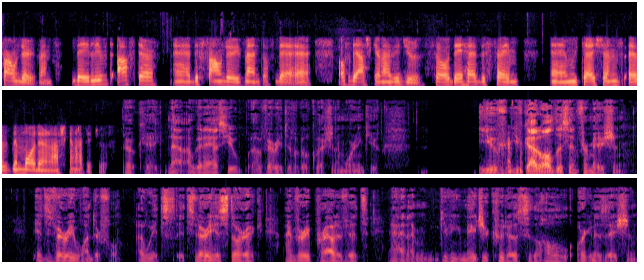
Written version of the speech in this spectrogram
founder event. They lived after uh, the founder event of the uh, of the Ashkenazi Jews, so they had the same uh, mutations as the modern Ashkenazi Jews. Okay, now I'm going to ask you a very difficult question. I'm warning you. You've you've got all this information. It's very wonderful. Uh, it's it's very historic. I'm very proud of it, and I'm giving you major kudos to the whole organization.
